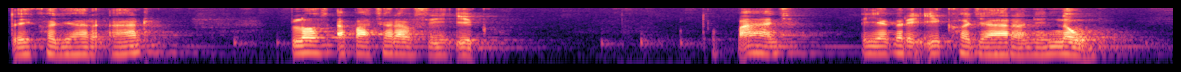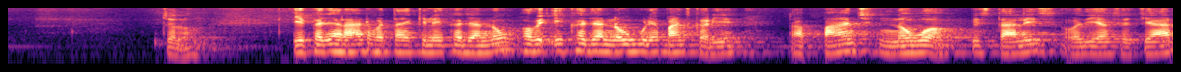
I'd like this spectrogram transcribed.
તો એક હજાર આઠ પ્લસ આ પાછળ આવશે એક તો પાંચ અહીંયા કરે એક હજાર અને નવ ચલો. એક હજાર આઠ વત્તા એટલે એક હજાર નવ. હવે એક હજાર નવ ગુણ્યા પાંચ કરીએ તો આ પાંચ નવ પિસ્તાલીસ વધી આવશે ચાર.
